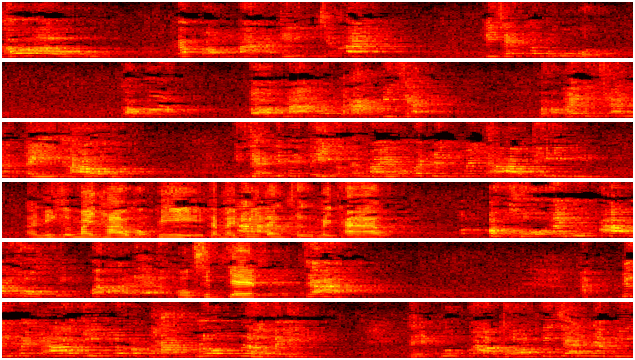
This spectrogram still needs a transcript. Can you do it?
เขาเอากระป๋องหมาทิ้งใช่ไหมดิฉันก็พูดเขาก็ออกมาก็ผลักดิฉันบอกให้ดิฉันน่ะตีเขาดิฉันจะไปตีเขาทำไมเขาก็ดึงไม้ เท้าทิ้งอันนี้คือไม้เท้าของพี่ทำไมพี่ต้องถือไม้เท้าโอ้โหอายุป้าไปหกสิบกว่าแล้วหกสิบเจ็ดจ้าดึงไม้เท้าทิ้งแล้วก็ผลักล้มเลยเสร็จปุ๊บข้าวของดิฉันน่ะมี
